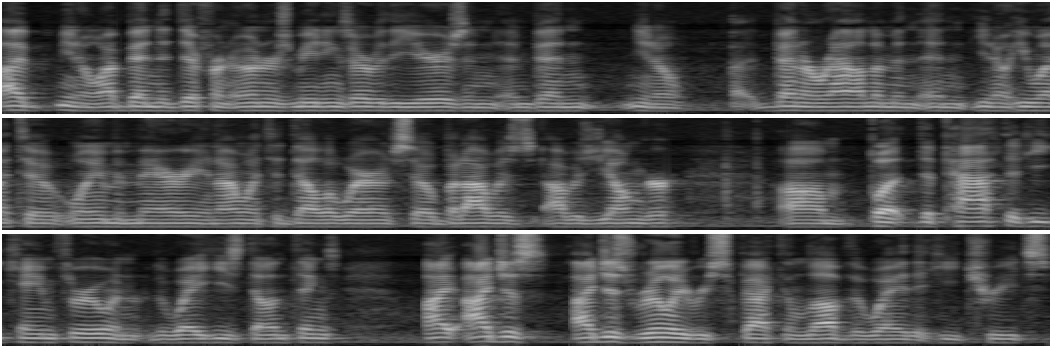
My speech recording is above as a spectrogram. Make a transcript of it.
I've you know I've been to different owners meetings over the years and, and been you know been around him and, and you know he went to William and Mary and I went to Delaware and so but I was I was younger, um, but the path that he came through and the way he's done things, I, I just I just really respect and love the way that he treats.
